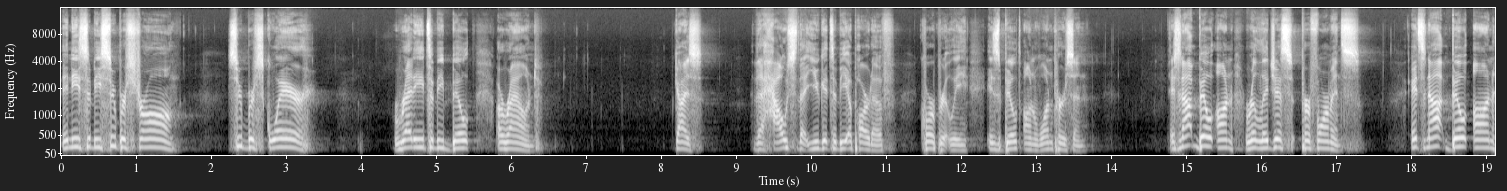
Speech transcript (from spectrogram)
It needs to be super strong, super square, ready to be built around. Guys, the house that you get to be a part of corporately is built on one person. It's not built on religious performance. It's not built on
